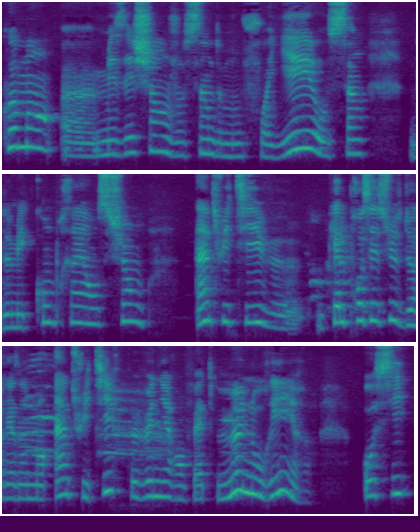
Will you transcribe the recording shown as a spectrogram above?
comment euh, mes échanges au sein de mon foyer, au sein de mes compréhensions intuitives, euh, quel processus de raisonnement intuitif peut venir en fait me nourrir aussi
